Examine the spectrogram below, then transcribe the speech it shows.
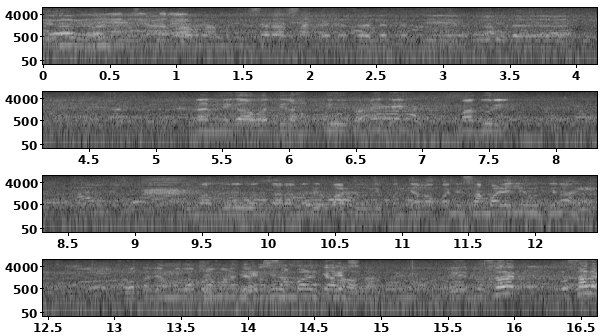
त्या भावनामध्ये सर आज सांगायचं झालं तर ते आपलं नांदणी गावातील हत्ती होतं नाही ते माधुरी. ती माधुरी वंचारामध्ये पाठवली पण त्या लोकांनी सांभाळलेली होती ना. स्वतःच्या मुलाप्रमाणे त्याचा सांभाळ केला होता. हे दुसरं दुसरं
